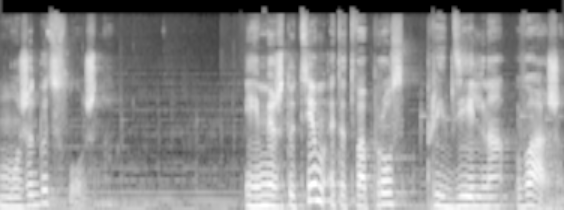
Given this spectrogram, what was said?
может быть сложно. И между тем этот вопрос предельно важен.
